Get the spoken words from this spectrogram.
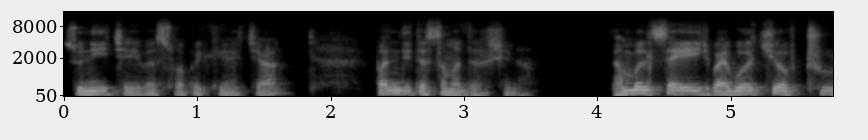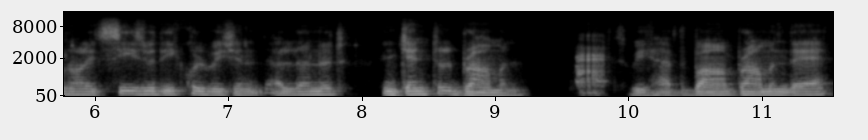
Sunicheva Swapakecha, Pandita Samadarshina. Humble sage, by virtue of true knowledge, sees with equal vision a learned and gentle Brahman. So we have the Brahman there,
